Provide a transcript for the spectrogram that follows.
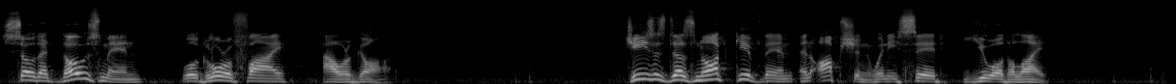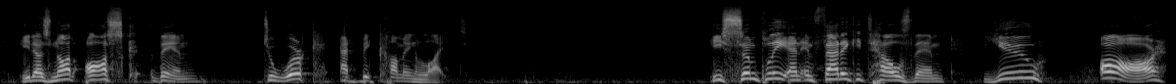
so that those men will glorify our God. Jesus does not give them an option when He said, You are the light. He does not ask them to work at becoming light. He simply and emphatically tells them, You are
